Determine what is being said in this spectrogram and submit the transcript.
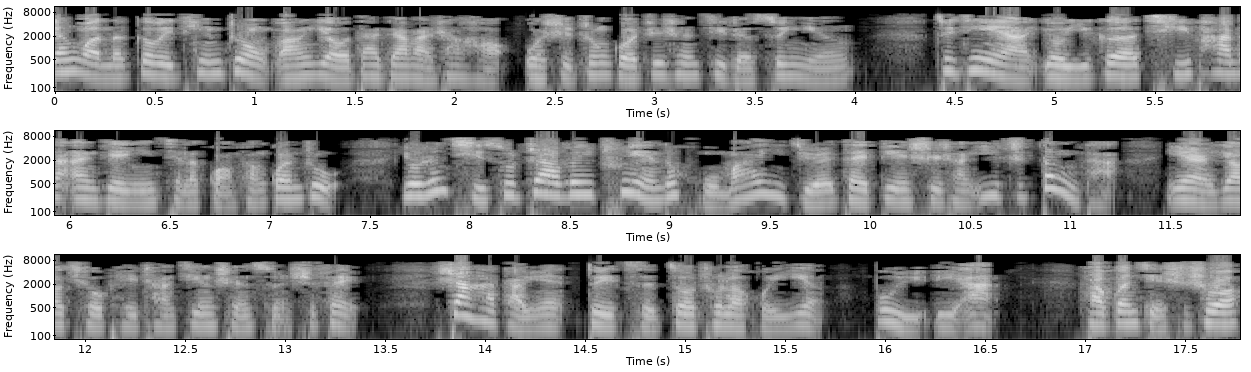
央广的各位听众、网友，大家晚上好，我是中国之声记者孙莹。最近呀，有一个奇葩的案件引起了广泛关注，有人起诉赵薇出演的虎妈一角在电视上一直瞪她，因而要求赔偿精神损失费。上海法院对此作出了回应，不予立案。法官解释说，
